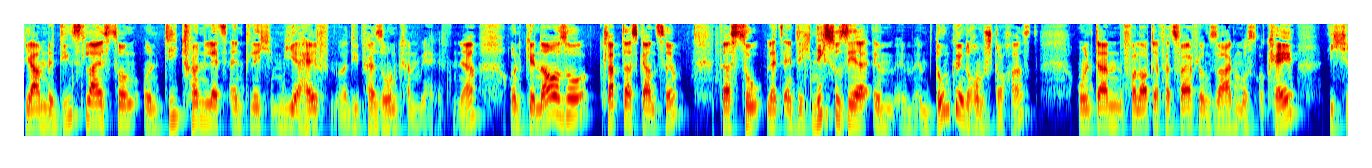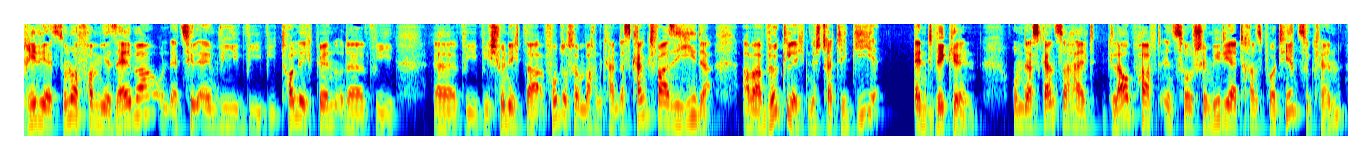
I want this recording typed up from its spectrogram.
die haben eine Dienstleistung und die können letztendlich mir helfen oder die Person kann mir helfen, ja. Und genauso klappt das Ganze, dass du letztendlich nicht so sehr im, im, im Dunkeln rumstocherst und dann vor lauter Verzweiflung sagen musst, okay, ich rede jetzt nur noch von mir selber und erzähle irgendwie, wie, wie toll ich bin oder wie, äh, wie, wie schön ich da Fotos von machen kann. Das kann quasi jeder. Aber wirklich eine Strategie entwickeln, um das Ganze halt glaubhaft in Social Media transportieren zu können,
